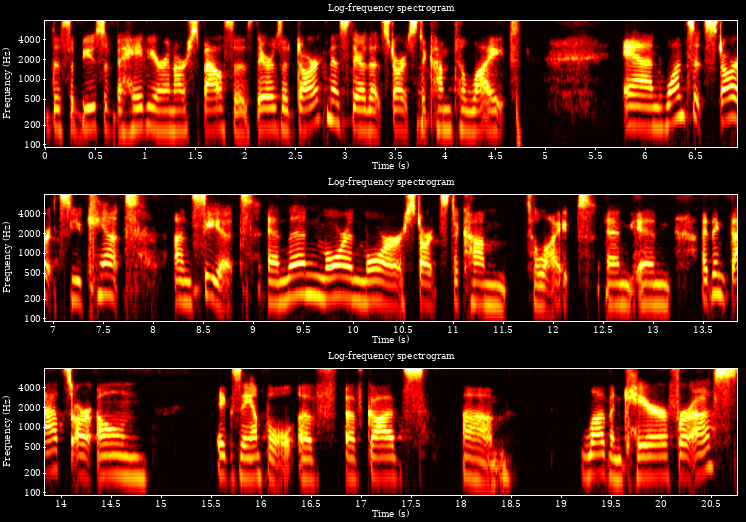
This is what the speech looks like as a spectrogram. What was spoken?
this abusive behavior in our spouses there's a darkness there that starts to come to light. And once it starts you can't unsee it. And then more and more starts to come to light. And and i think that's our own example of of god's um, love and care for us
